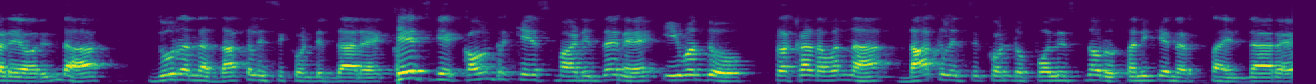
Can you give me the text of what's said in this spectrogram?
ಕಡೆಯವರಿಂದ ದೂರನ್ನ ದಾಖಲಿಸಿಕೊಂಡಿದ್ದಾರೆ. ಕೇಸ್ಗೆ ಕೌಂಟರ್ ಕೇಸ್ ಮಾಡಿದ್ದೇನೆ. ಈ ಒಂದು ಪ್ರಕರಣವನ್ನ ದಾಖಲಿಸಿಕೊಂಡು ಪೊಲೀಸ್ನವರು ತನಿಖೆ ನಡೆಸ್ತಾ ಇದ್ದಾರೆ.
